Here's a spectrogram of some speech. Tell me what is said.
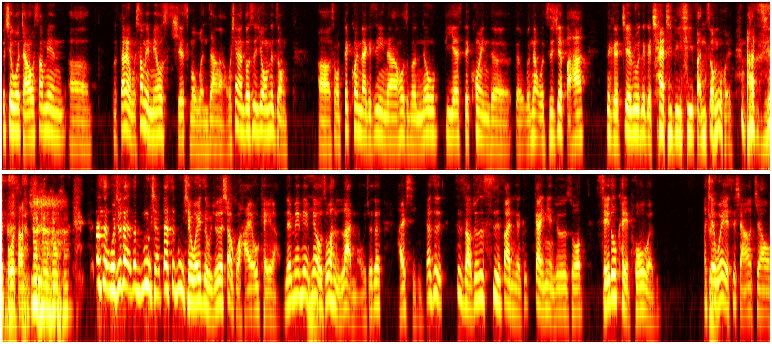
而且我假如上面呃，当然我上面没有写什么文章啊，我现在都是用那种啊、什么 Bitcoin Magazine 啊，或什么 No BS Bitcoin 的的文章，我直接把它那个介入那个 ChatGPT 翻中文，然后直接播上去。但是我觉得这目前，但是目前为止，我觉得效果还 OK 啦，没没没没有说很烂的，我觉得还行。但是至少就是示范一个概念，就是说谁都可以 po 文，而且我也是想要教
